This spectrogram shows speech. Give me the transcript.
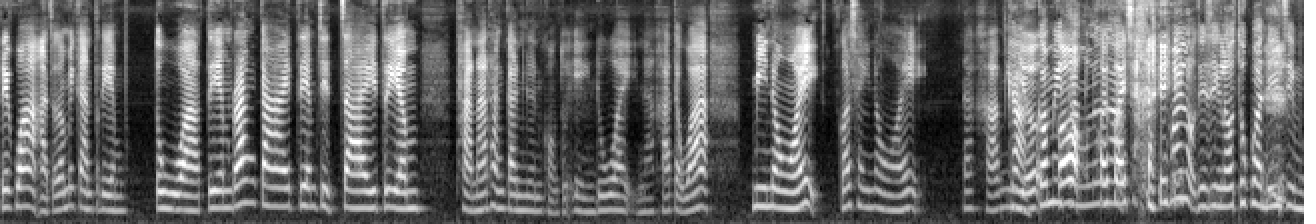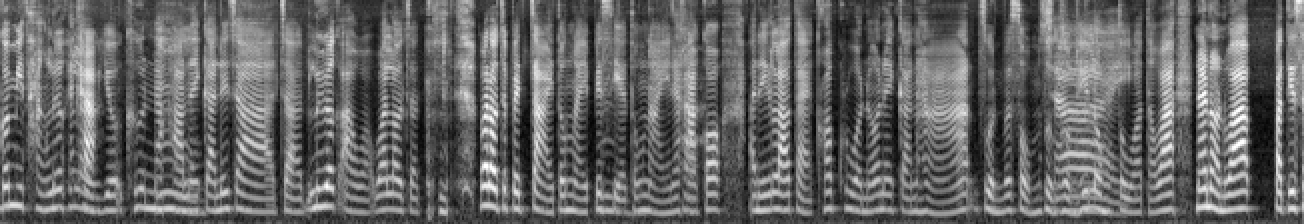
เรียกว่าอาจจะต้องมีการเตรียมตัวเตรียมร่างกาย เตรียมจิตใจ เตรียมฐานะทางการเงินของตัวเองด้วยนะคะ แต่ว่ามีน้อยก็ใช้น้อย นะคะมีค่ะเยอะก็มีทางเลือกค่อยๆใช้ไม่หรอกจริงๆแล้วทุกวันนี้จริงๆก็มีทางเลือกให้เราค่ะเยอะขึ้นนะคะอืมในการที่จะจะเลือกเอาอะว่าเราจะว่าเราจะไปจ่ายตรงไหนไปเสียอืมตรงไหนนะคะค่ะก็อันนี้แล้วแต่ครอบครัวเนอะในการหาส่วนผสมส่วนผสมใช่ที่ลงตัว แต่ว่าแน่นอนว่าปฏิเส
